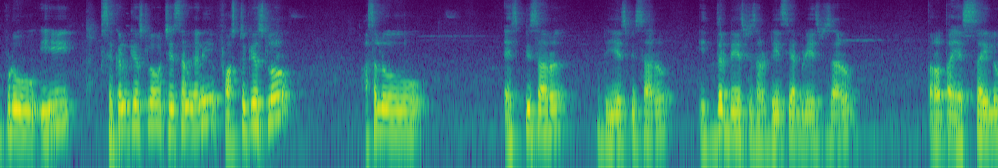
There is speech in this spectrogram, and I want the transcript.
ఇప్పుడు ఈ సెకండ్ కేసులో చేశాను కానీ ఫస్ట్ కేసులో అసలు ఎస్పీ సారు డిఎస్పి సారు ఇద్దరు DSP sir DCR DSP sir తర్వాత ఎస్ఐలు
